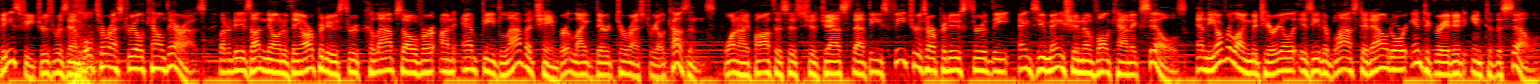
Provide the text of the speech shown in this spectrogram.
These features resemble terrestrial calderas, but it is unknown if they are produced through collapse over an emptied lava chamber like their terrestrial cousins. One hypothesis suggests that these features are produced through the exhumation of volcanic sills, and the overlying material is either blasted out or integrated into the sill.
